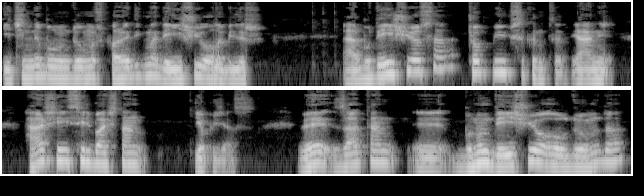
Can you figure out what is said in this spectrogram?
içinde bulunduğumuz paradigma değişiyor olabilir. Eğer bu değişiyorsa çok büyük sıkıntı. Yani her şeyi sil baştan yapacağız. Ve zaten e, bunun değişiyor olduğunu da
